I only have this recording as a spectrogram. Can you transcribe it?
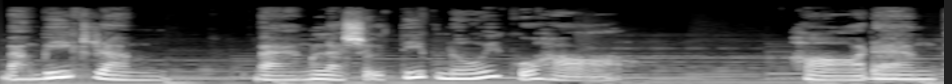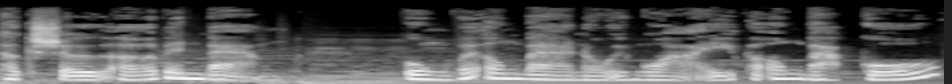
bạn biết rằng bạn là sự tiếp nối của họ. Họ đang thật sự ở bên bạn, cùng với ông bà nội ngoại và ông bà cố.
